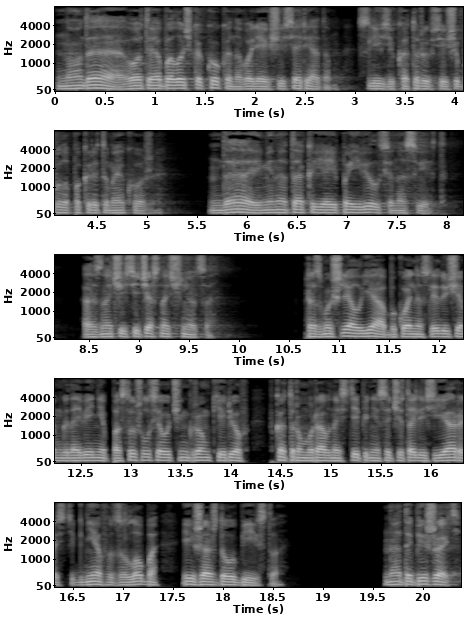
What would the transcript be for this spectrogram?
«Ну да, вот и оболочка кокона, валяющаяся рядом, слизью которой все еще была покрыта моя кожа. Да, именно так и я и появился на свет. А значит, сейчас начнется. Размышлял я, а буквально в следующее мгновение послышался очень громкий рев, в котором в равной степени сочетались ярость, гнев, злоба и жажда убийства. «Надо бежать!»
